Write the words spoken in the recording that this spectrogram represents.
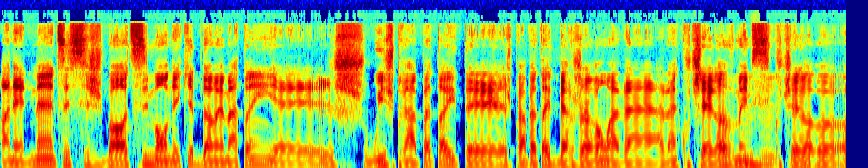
honnêtement, si je bâtis mon équipe demain matin, euh, je- oui, je prends peut-être euh, je prends peut-être Bergeron avant, avant Kucherov, même si Mhm. Kucherov a,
